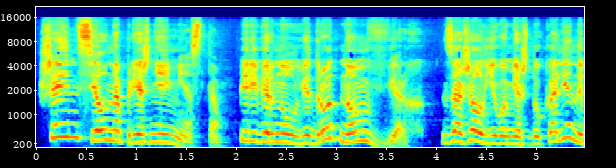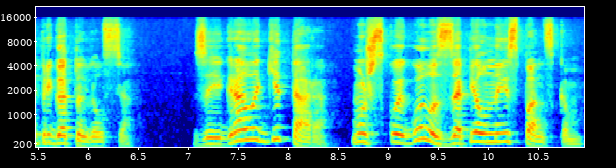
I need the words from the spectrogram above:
Шейн сел на прежнее место, перевернул ведро дном вверх, зажал его между колен и приготовился. Заиграла гитара. Мужской голос запел на испанском.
